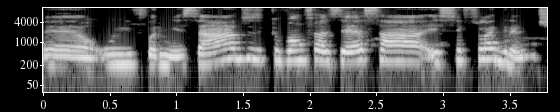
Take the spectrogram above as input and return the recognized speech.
é, uniformizados e que vão fazer essa, esse flagrante.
